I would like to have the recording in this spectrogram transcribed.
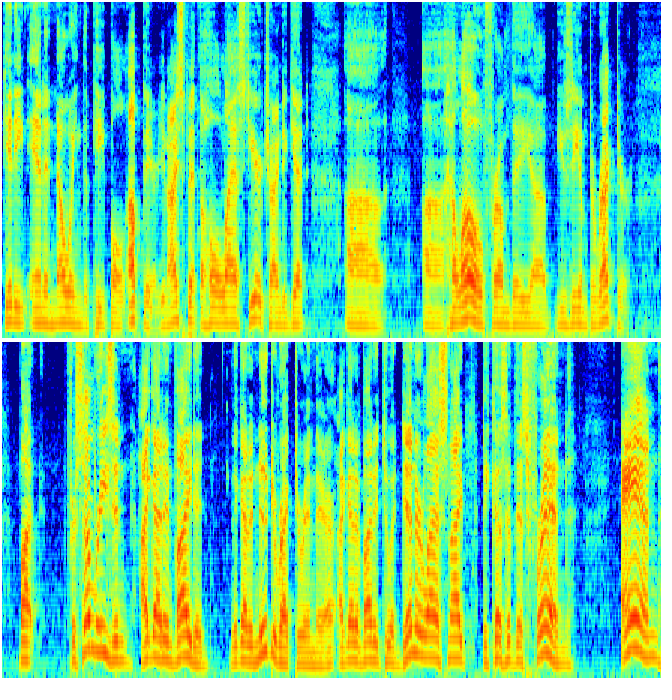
getting in and knowing the people up there. You know, I spent the whole last year trying to get uh, uh, hello from the uh, museum director. But for some reason, I got invited. They got a new director in there. I got invited to a dinner last night because of this friend and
